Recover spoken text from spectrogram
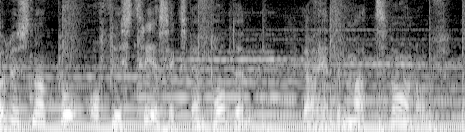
Du har lyssnat på Office 365-podden. Jag heter Mats Warnolf.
